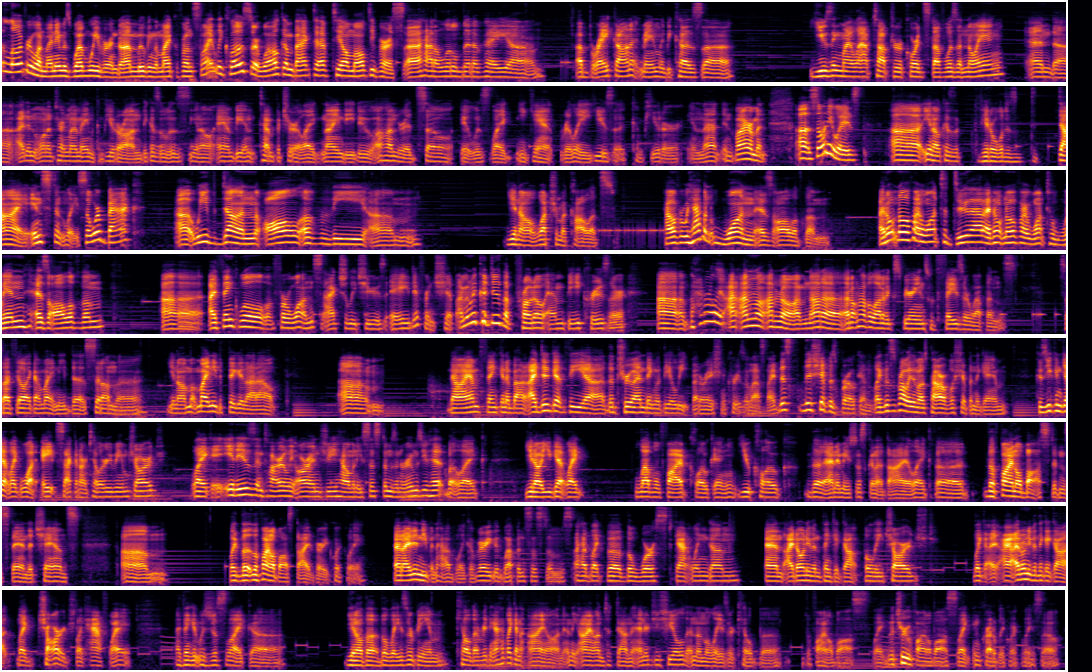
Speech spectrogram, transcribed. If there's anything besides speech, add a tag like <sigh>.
Hello everyone, my name is Webweaver and I'm moving the microphone slightly closer. Welcome back to FTL Multiverse. I uh, had a little bit of a uh, a break on it, mainly because uh, using my laptop to record stuff was annoying, and uh, I didn't want to turn my main computer on because it was, you know, ambient temperature like 90 to 100, so it was like, you can't really use a computer in that environment. Uh, so anyways, uh, you know, because the computer will just die instantly. So we're back. Uh, we've done all of the, um, you know, whatchamacallits. However, we haven't won as all of them. I don't know if I want to do that. I don't know if I want to win as all of them. Uh, I think we'll, for once, actually choose a different ship. I mean, we could do the Proto MV Cruiser, uh, but I don't really, I, I don't know, I don't know. I'm not a, I don't have a lot of experience with phaser weapons. So I feel like I might need to sit on the, you know, I might need to figure that out. Um, now I am thinking about it. I did get the uh, the true ending with the Elite Federation cruiser last night. This this ship is broken. Like this is probably the most powerful ship in the game, because you can get like what eight second artillery beam charge. Like it is entirely RNG how many systems and rooms you hit, but like, you know, you get like level five cloaking. You cloak, the enemy's just gonna die. Like the the final boss didn't stand a chance. Um, like the the final boss died very quickly and I didn't even have like a very good weapon systems. I had like the the worst Gatling gun, and I don't even think it got fully charged. Like I I don't even think it got like charged like halfway. I think it was just like uh you know the the laser beam killed everything. I had like an ion, and the ion took down the energy shield, and then the laser killed the the final boss, like the true final boss, like incredibly quickly. So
